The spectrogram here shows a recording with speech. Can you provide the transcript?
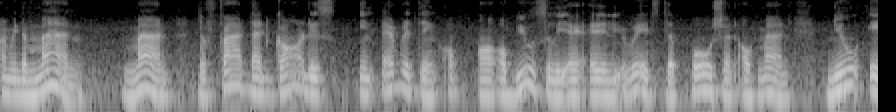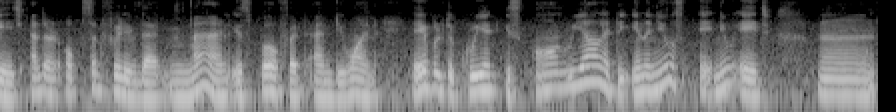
I mean, the man, man, the fact that God is in everything uh, obviously elevates the portion of man. New Age and the opposite belief that man is perfect and divine, able to create his own reality. In the new, new Age, um,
